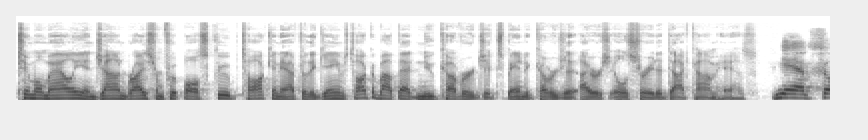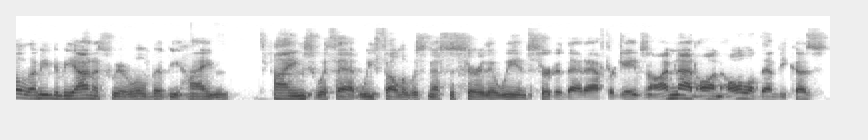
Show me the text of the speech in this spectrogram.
Tim O'Malley, and John Bryce from Football Scoop talking after the games. Talk about that new coverage, expanded coverage that IrishIllustrated.com has. Yeah, Phil, I mean, to be honest, we were a little bit behind times with that. We felt it was necessary that we inserted that after games. Now, I'm not on all of them because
